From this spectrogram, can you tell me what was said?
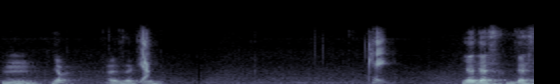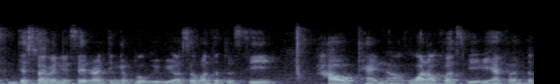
Hmm. Yep. Exactly. Yeah. Yeah, that's that's that's why when they say writing a book, we also wanted to see how can uh, one of us we, we have uh, the,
